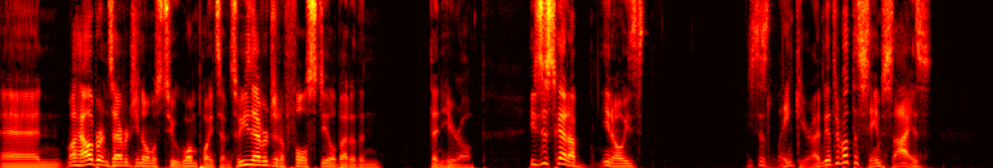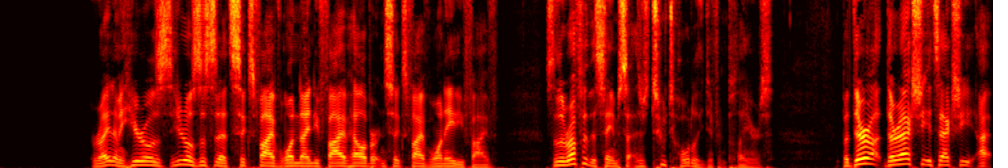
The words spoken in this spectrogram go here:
And well, Halliburton's averaging almost two, 1.7. So he's averaging a full steal better than than Herro. He's just got a, you know, he's he's just lankier. I mean, they're about the same size. Right? I mean, Herro's Herro's listed at 6'5", 195, Halliburton 6'5", 185. So they're roughly the same size. There's two totally different players. But they're they're actually it's actually I,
